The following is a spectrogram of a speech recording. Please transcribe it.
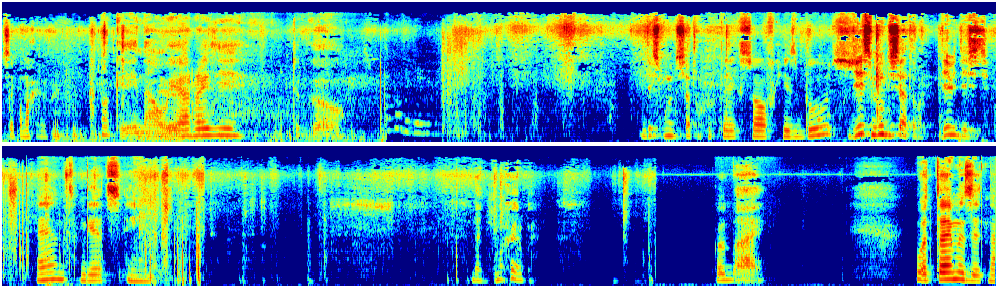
Все, помахай рукой. Okay, now we are ready to go. 10 минут 10 He takes off his boots 10 минут 10 9-10. and gets in. Да, помахай рукой. Goodbye. What time is it now?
